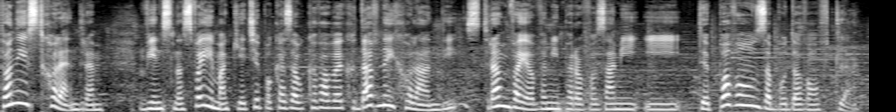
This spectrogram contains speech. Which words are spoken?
Ton jest Holendrem, więc na swojej makiecie pokazał kawałek dawnej Holandii z tramwajowymi parowozami i typową zabudową w tle.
